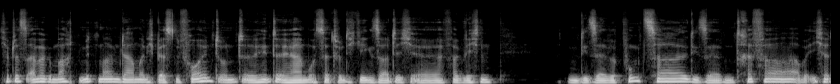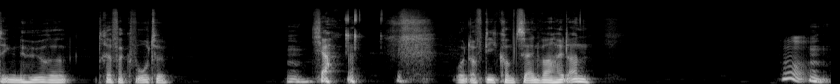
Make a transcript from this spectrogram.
Ich habe das einmal gemacht mit meinem damaligen besten Freund und äh, hinterher haben wir uns natürlich gegenseitig äh, verglichen. Hatten dieselbe Punktzahl, dieselben Treffer, aber ich hatte eine höhere Trefferquote. Hm. Ja. Und auf die kommt es ja in Wahrheit an. Hm. Hm.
